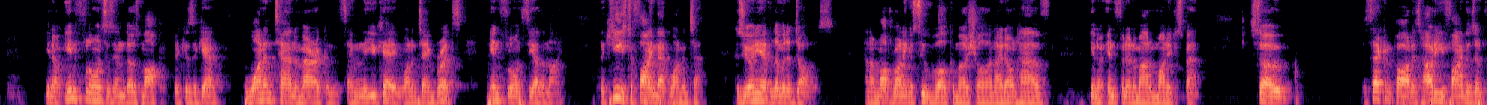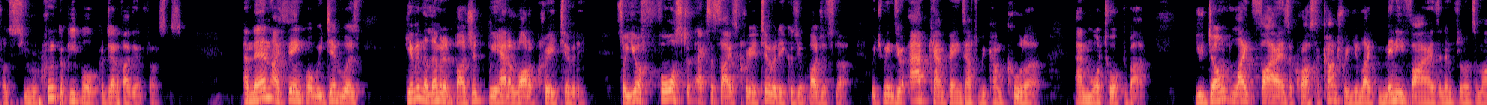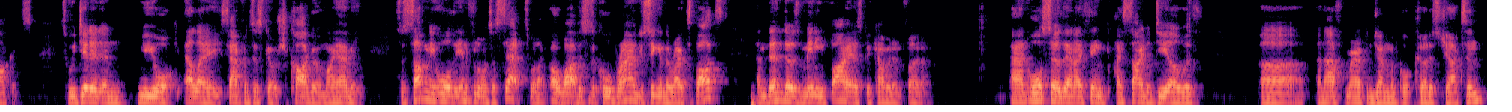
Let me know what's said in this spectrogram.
you know, influencers in those markets. Because again, one in 10 Americans, same in the UK, one in 10 Brits influence the other nine. The key is to find that one in 10 because you only have limited dollars. And I'm not running a Super Bowl commercial and I don't have, you know, infinite amount of money to spend. So the second part is how do you find those influences? You recruit the people who can identify the influences. And then I think what we did was, given the limited budget, we had a lot of creativity. So you're forced to exercise creativity because your budget's low, which means your ad campaigns have to become cooler and more talked about. You don't light fires across the country. You light mini fires in influencer markets. So we did it in New York, LA, San Francisco, Chicago, Miami. So suddenly all the influencer sets were like, oh, wow, this is a cool brand. You're seeing in the right spots. And then those mini fires become an inferno. And also, then I think I signed a deal with uh, an African American gentleman called Curtis Jackson.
